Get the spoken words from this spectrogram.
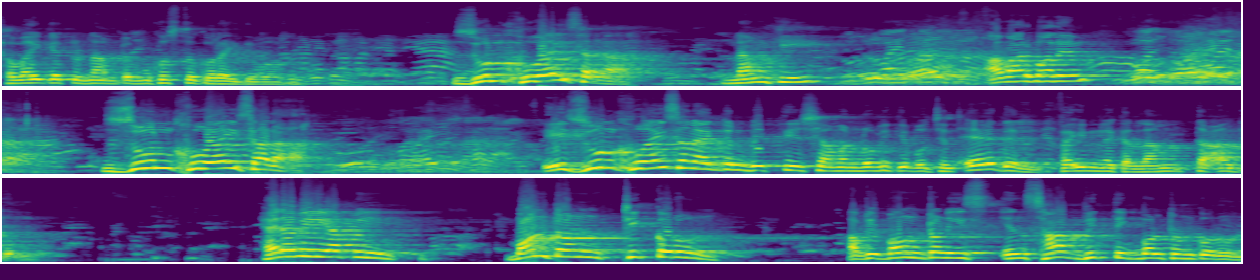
সবাইকে একটু নামটা মুখস্থ করাই দেব আমি। জুল খুয়াই সারা নাম কি? আমার বলেন। জুল খুয়াই সারা এই জুল খুয়াই সারা একজন ব্যক্তি এসে আমার নবীকে বলছেন, এ দেল ফাইনাকাল্লাম তা দেল হ্যাঁ আপনি বন্টন ঠিক করুন। আপনি বন্টন ইনসাফ ভিত্তিক বন্টন করুন।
